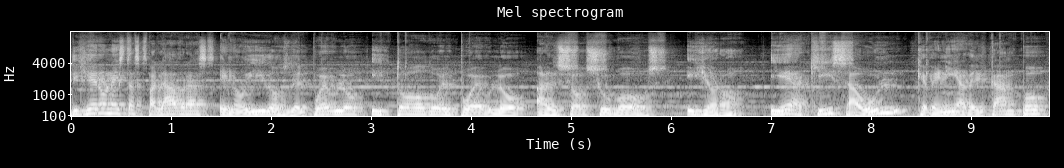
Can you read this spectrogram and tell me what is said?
dijeron estas palabras en oídos del pueblo, y todo el pueblo alzó su voz y lloró. Y he aquí Saúl, que venía del campo,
